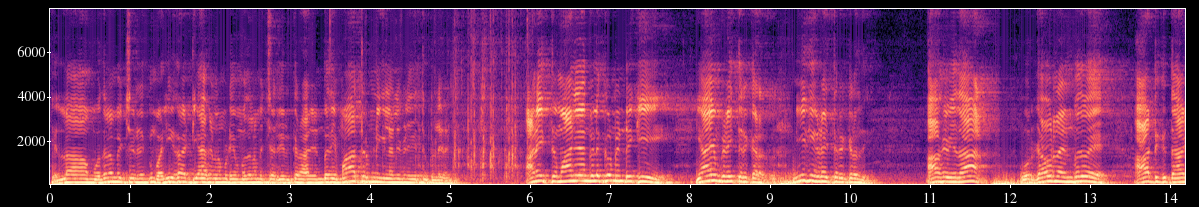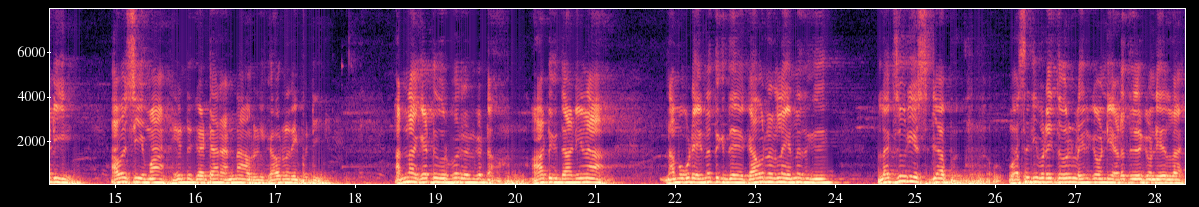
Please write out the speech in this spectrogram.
எல்லா முதலமைச்சருக்கும் வழிகாட்டியாக நம்முடைய முதலமைச்சர் இருக்கிறார் என்பதை மாத்திரம் நீங்கள் நினைவில் வைத்துக் கொள்ள வேண்டும். அனைத்து மாநிலங்களுக்கும் இன்றைக்கு நியாயம் கிடைத்திருக்கிறது நீதி கிடைத்திருக்கிறது. ஆகவே தான் ஒரு கவர்னர் என்பது ஆட்டுக்கு தாடி அவசியமா என்று கேட்டார் அண்ணா அவர்கள் கவர்னரை பற்றி. அண்ணா கேட்டு ஒரு பேர் இருக்கட்டும். ஆட்டுக்கு தாடினா நம்ம கூட என்னத்துக்கு இந்த கவர்னர்லாம் என்னத்துக்கு? லக்ஸூரியஸ் ஜாப் வசதி படைத்தவர்கள் இருக்க வேண்டிய இடத்துல இருக்க வேண்டியதெல்லாம்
